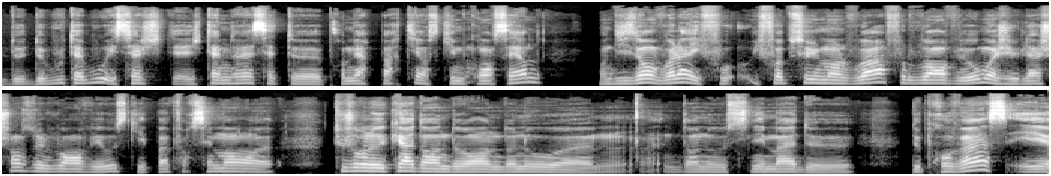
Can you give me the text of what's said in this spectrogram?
de, bout à bout. Et ça, je, je cette euh, première partie en ce qui me concerne en disant voilà, il faut, absolument le voir, il faut le voir en VO. Moi, j'ai eu la chance de le voir en VO, ce qui n'est pas forcément euh, toujours le cas dans, nos, cinémas de, province. Et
